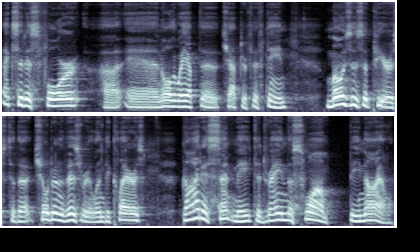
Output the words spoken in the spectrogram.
Exodus 4 uh, and all the way up to chapter 15 Moses appears to the children of Israel and declares, God has sent me to drain the swamp, be Nile.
